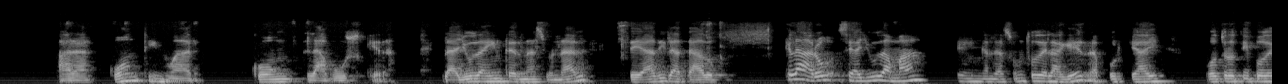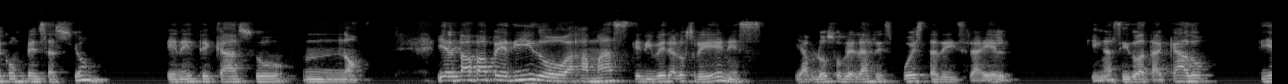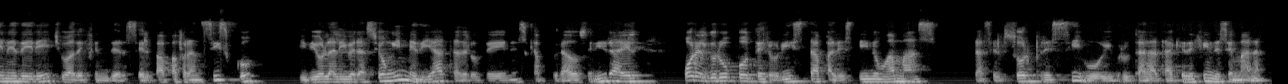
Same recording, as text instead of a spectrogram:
para continuar con la búsqueda. La ayuda internacional se ha dilatado. Claro, se ayuda más en el asunto de la guerra porque hay otro tipo de compensación. En este caso, no. Y el Papa ha pedido a Hamas que libere a los rehenes y habló sobre la respuesta de Israel. Quien ha sido atacado tiene derecho a defenderse. El Papa Francisco pidió la liberación inmediata de los rehenes capturados en Israel por el grupo terrorista palestino Hamas tras el sorpresivo y brutal ataque de fin de semana.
